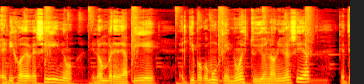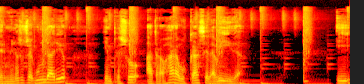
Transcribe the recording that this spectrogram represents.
el hijo de vecino, el hombre de a pie, el tipo común que no estudió en la universidad, que terminó su secundario y empezó a trabajar, a buscarse la vida. Y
